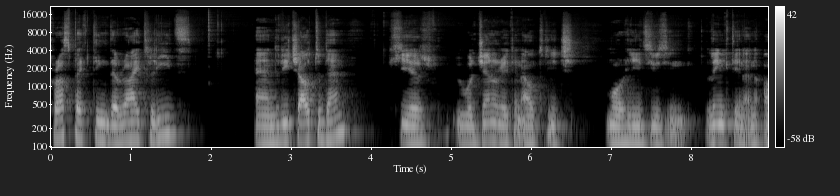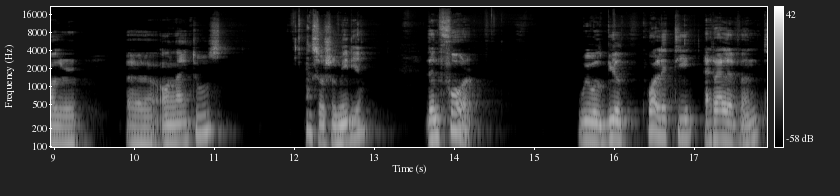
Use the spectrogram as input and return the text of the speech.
prospecting the right leads and reach out to them. Here we will generate and outreach more leads using LinkedIn and other uh, online tools and social media. Then four, we will build quality, relevant,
